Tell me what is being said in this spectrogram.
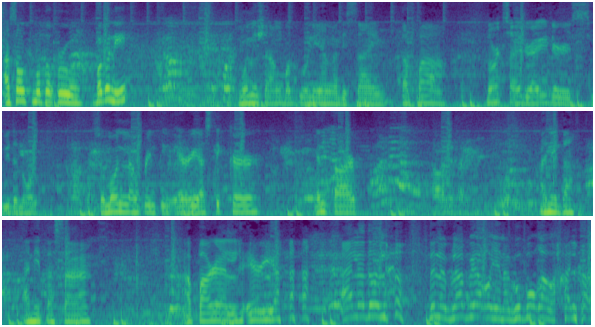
assault moto crew. Bago ni? Mo ni siya ang bago niya nga design. Tapa Northside Riders with the North. So mo nilang printing area sticker and tarp anita anita sa apparel area alo dol dol nag-vlog ba ako yan naghubo ka wala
